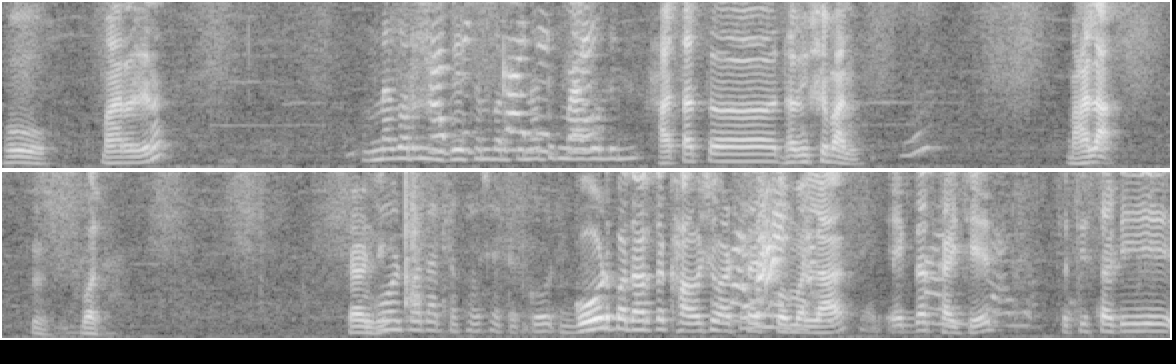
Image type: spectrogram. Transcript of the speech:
हो. महाराज आहे ना? बेसन बर्फी का मागवली मी. हातात अं, धनुष्यबाण. भाला. हं, बोल. काय म्हणली गोड पदार्थ खाऊ शकतात गोड. गोड पदार्थ खावाशे वाटतात कोमलला. एकदाच खायचे तर त्यासाठी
